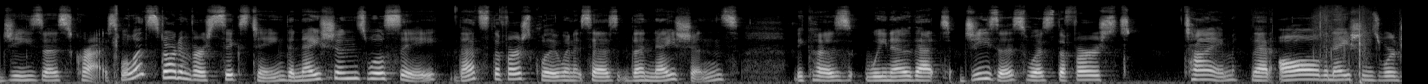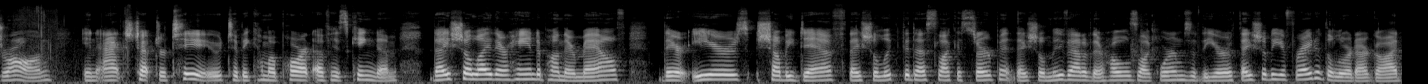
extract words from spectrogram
Jesus Christ? Well, let's start in verse 16. The nations will see. That's the first clue when it says the nations, because we know that Jesus was the first time that all the nations were drawn in Acts chapter 2 to become a part of his kingdom. They shall lay their hand upon their mouth, their ears shall be deaf, they shall lick the dust like a serpent, they shall move out of their holes like worms of the earth. They shall be afraid of the Lord our God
